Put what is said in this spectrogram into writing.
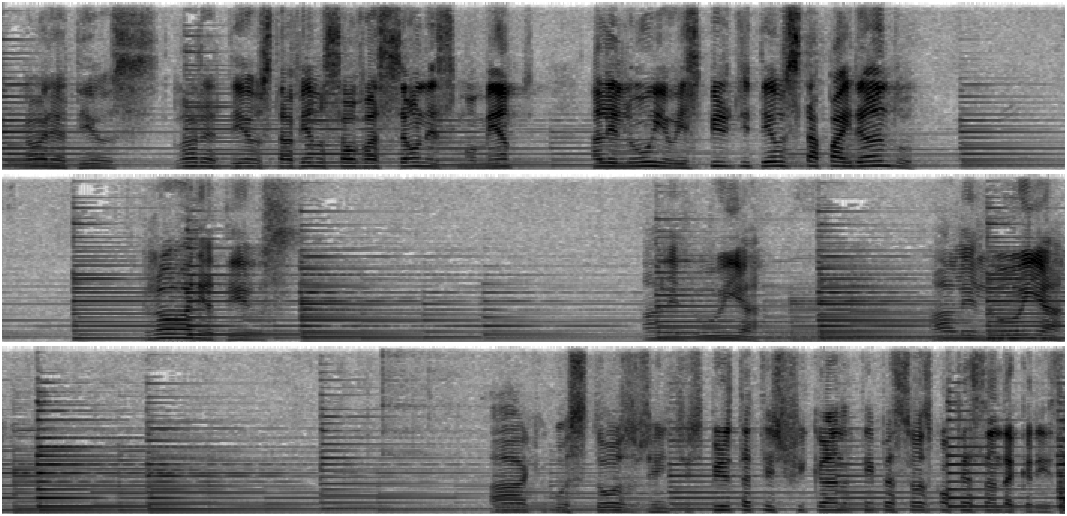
Glória a Deus, glória a Deus, está havendo salvação nesse momento. Aleluia, o Espírito de Deus está pairando. Glória a Deus. Aleluia. Aleluia. Ah, que gostoso, gente. O Espírito está testificando que tem pessoas confessando a Cristo.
